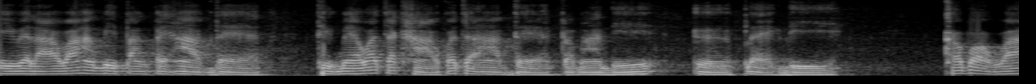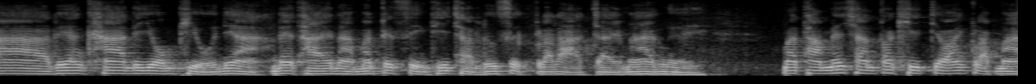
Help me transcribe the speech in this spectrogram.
มีเวลาว่างมีตังไปอาบแดด ถึงแม้ว่าจะขาวก็จะอาบแดดประมาณนี้ เออแปลกดี เขาบอกว่าเรื่องค่านิยมผิวเนี่ย ในไทยนะมันเป็นสิ่งที่ฉันรู้สึกประหลาดใจมากเลย มาทำให้ฉันต้องคิดย้อนกลับมา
